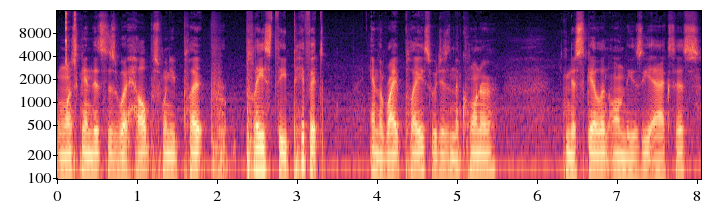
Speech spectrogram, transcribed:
And once again, this is what helps when you pl place the pivot in the right place, which is in the corner. You can just scale it on the z-axis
